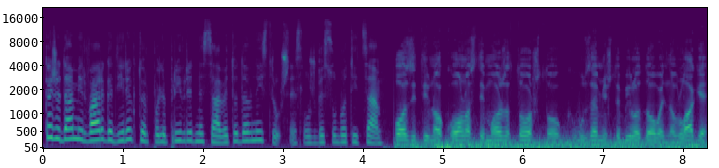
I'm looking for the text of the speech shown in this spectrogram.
kaže Damir Varga, direktor Poljoprivredne savjetodavne i stručne službe Subotica. Pozitivna okolnost je možda to što u zemljištu je bilo dovoljno vlage,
